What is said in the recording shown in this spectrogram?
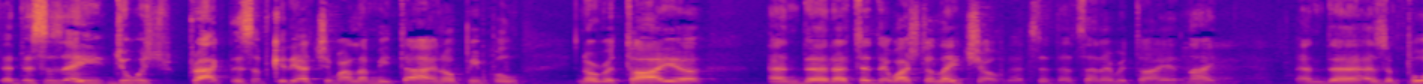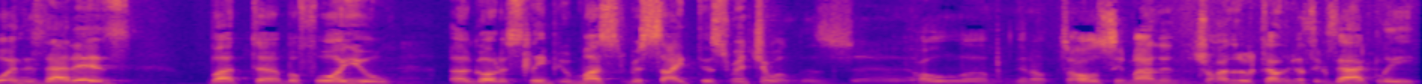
that this is a Jewish practice of Kiryat Shema Lamita. I know people, you know, retire, and uh, that's it. They watch the Late Show. That's it. That's how they retire at night. And uh, as important as that is, but uh, before you uh, go to sleep, you must recite this ritual. There's a whole, um, you know, it's a whole siman in Shulchan Aruch telling us exactly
